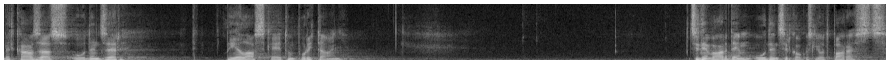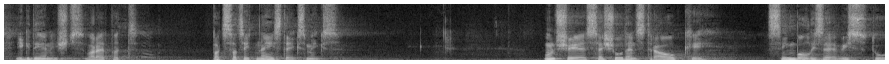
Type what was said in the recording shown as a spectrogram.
bet kāzās ūdens dzer liela askeita un puritāņi. Citiem vārdiem, ūdens ir kaut kas ļoti parasts, ikdienišķs, varētu pat, pat sacīt neizteiksmīgs. Un šie seši ūdens trauki simbolizē visu to,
